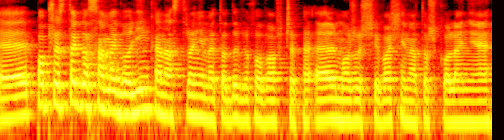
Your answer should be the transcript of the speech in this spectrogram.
E, Poprzez tego samego linka na stronie metodywychowawcze.pl możesz się właśnie na to szkolenie,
